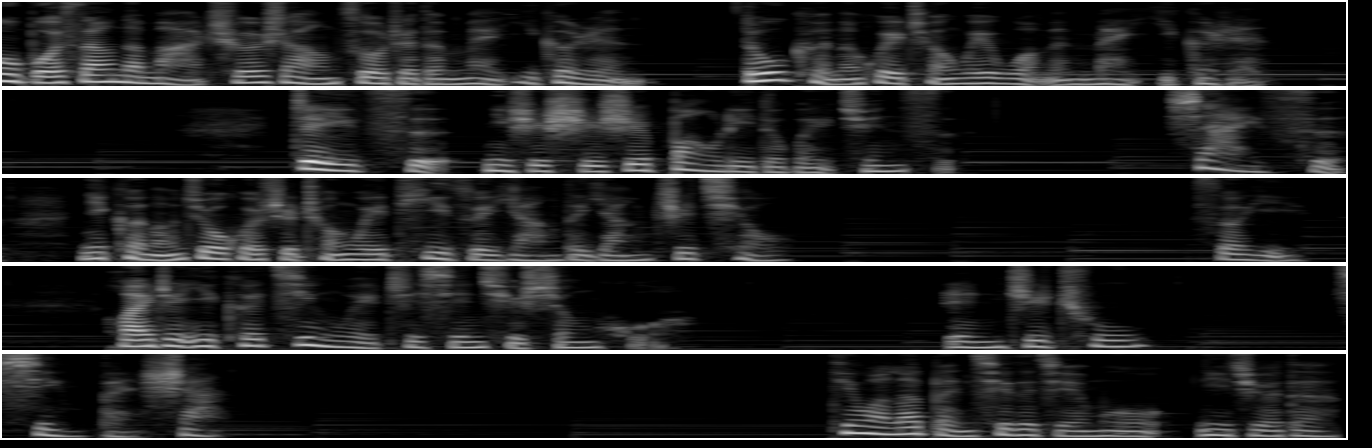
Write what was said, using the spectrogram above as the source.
莫泊桑的马车上坐着的每一个人都可能会成为我们每一个人。这一次你是实施暴力的伪君子，下一次你可能就会是成为替罪羊的羊之球。所以，怀着一颗敬畏之心去生活。人之初，性本善。听完了本期的节目，你觉得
